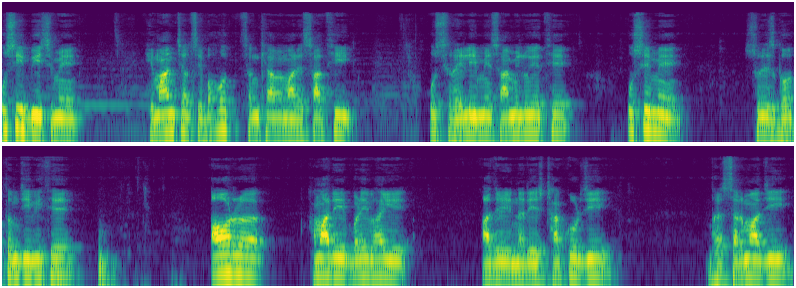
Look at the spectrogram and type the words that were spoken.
उसी बीच में हिमाचल से बहुत संख्या में हमारे साथी उस रैली में शामिल हुए थे। उसी में सुरेश गौतम जी भी थे। और हमारे बड़े भाई आदरणीय नरेश ठाकुर जी, भरत शर्मा जी,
